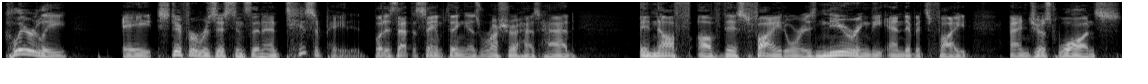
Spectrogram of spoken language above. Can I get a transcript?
clearly a stiffer resistance than anticipated. But is that the same thing as Russia has had enough of this fight or is nearing the end of its fight and just wants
